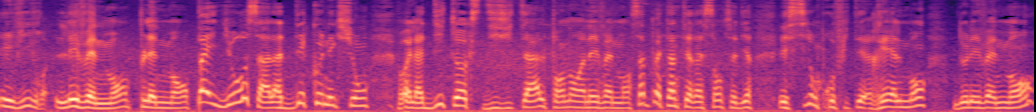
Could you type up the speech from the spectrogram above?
et vivre l'événement pleinement. Pas idiot, ça, la déconnexion, la detox digitale pendant un événement. Ça peut être intéressant de se dire, et si on profitait réellement de l'événement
